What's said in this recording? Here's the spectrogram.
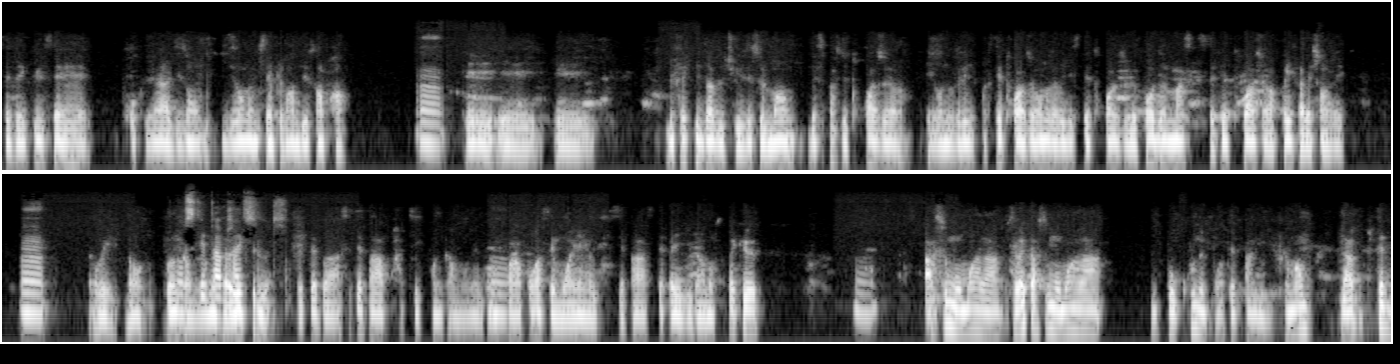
c'était que c'est procurer à, disons, disons même simplement 200 francs. Mhm. Et, et, et le fait qu'ils doivent l'utiliser seulement l'espace de 3 heures et renouveler, parce que 3 heures, on nous avait dit que c'était 3 heures. Le port d'un masque, c'était 3 heures. Après, il fallait changer. Mhm. Oui, donc Donc, c'était pas pratique. c'était pas, c'était pas pratique. Donc, Mm. par rapport à ses moyens aussi, c'est pas, c'était pas évident. Donc, c'est vrai que, Mm. à ce moment-là, c'est vrai qu'à ce moment-là, beaucoup ne portaient pas les, vraiment, peut-être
